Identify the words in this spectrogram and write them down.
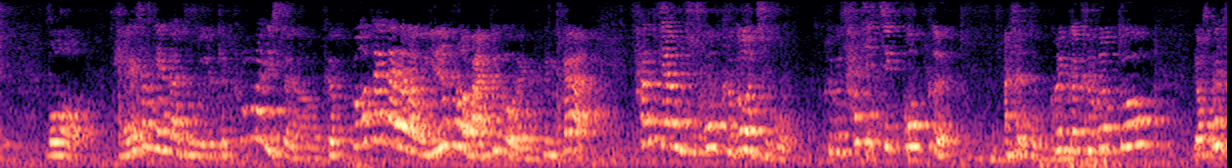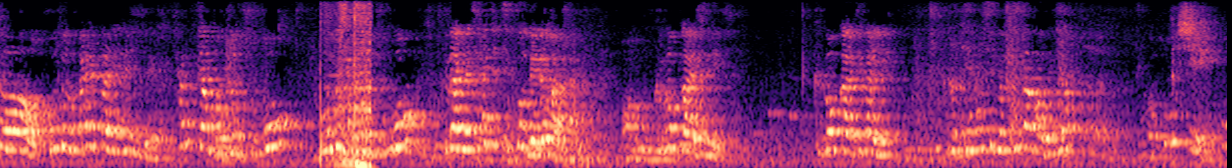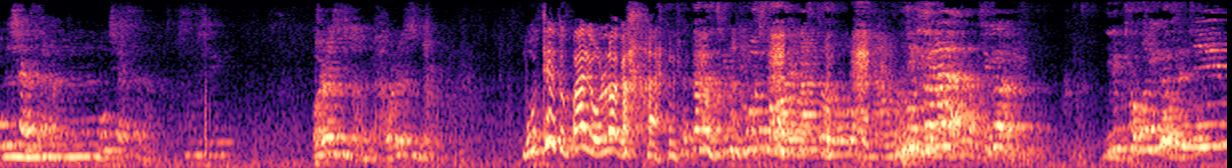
뭐 대성해가지고 이렇게 품말 있어요. 그 뼈대나라고 일부러 만든 거예요. 그러니까 상장 주고 그거 주고 그리고 사진 찍고 끝. 아셨죠? 그러니까 그것도 옆에서 보드로 빨리빨리 해주세요. 상장 먼저 주고 보드 먼저 주고 그 다음에 사진 찍고 내려가자. 어, 그것까지 그것까지가 이- 그렇게 하시면 끝나거든요. 홍시, 홍시 할 사람, 홍시 할 사람. 어르신 언니, 어르신 언니. 못해도 빨리 올라가. 잠깐만 지금 적어야 지금 지금 이름 적어 김 교수님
